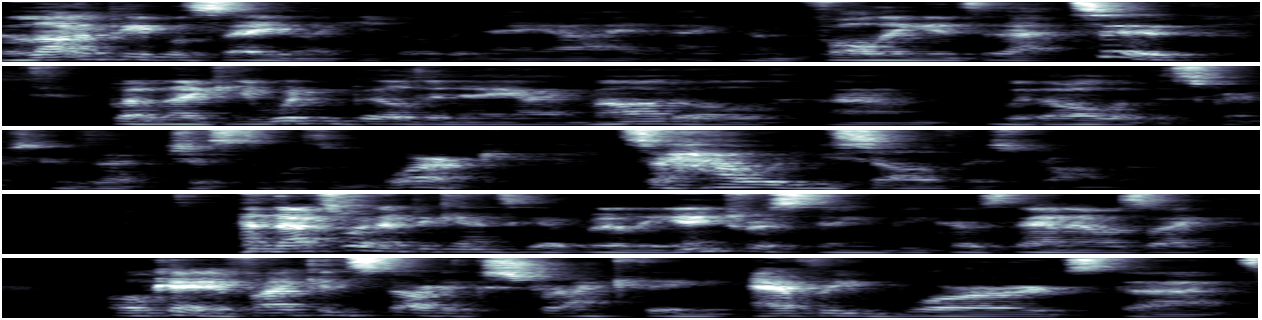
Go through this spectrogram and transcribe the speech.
a lot of people say like you build an AI, and I, I'm falling into that too. But like you wouldn't build an AI model um, with all of the scripts because that just doesn't work. So how would we solve this problem? And that's when it began to get really interesting because then I was like, okay, if I can start extracting every word that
